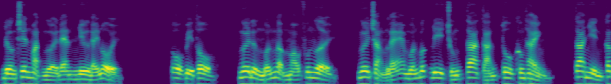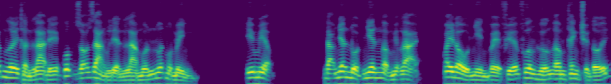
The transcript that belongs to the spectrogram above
đường trên mặt người đen như đáy nổi. Ô bị tổ, ngươi đừng muốn ngậm máu phun người, ngươi chẳng lẽ muốn bước đi chúng ta tán tu không thành? Ta nhìn các ngươi thần la đế quốc rõ ràng liền là muốn nuốt một mình. Im miệng. Đạo nhân đột nhiên ngậm miệng lại, quay đầu nhìn về phía phương hướng âm thanh truyền tới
